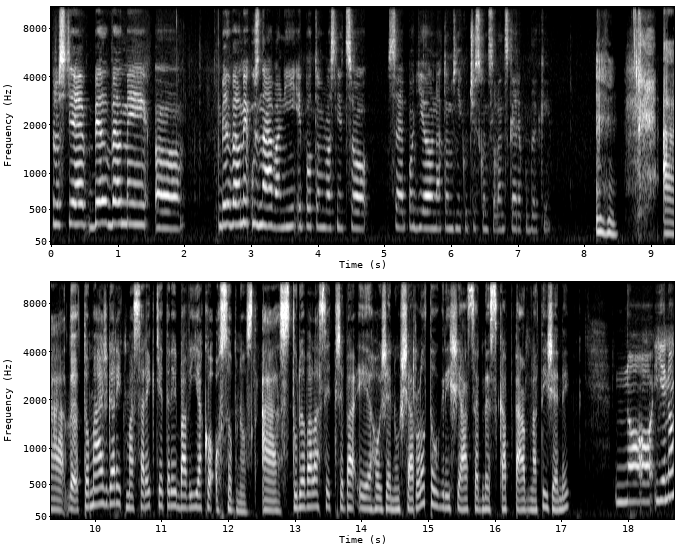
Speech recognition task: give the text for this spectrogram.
prostě byl velmi, uh, byl velmi uznávaný i potom vlastně, co se podílel na tom vzniku Československé republiky. Mm-hmm. A Tomáš Garik Masaryk tě tedy baví jako osobnost a studovala si třeba i jeho ženu Charlotu, když já se dneska ptám na ty ženy? No, jenom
